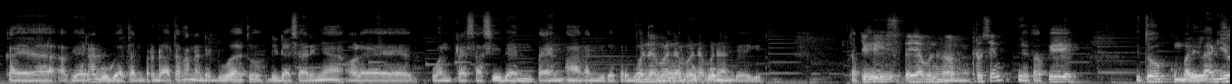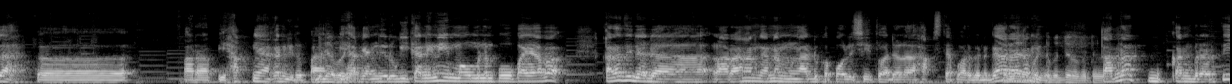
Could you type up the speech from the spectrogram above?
Kayak akhirnya gugatan perdata kan ada dua tuh didasarinya oleh Wan Prestasi dan PMH kan gitu perbuatan Benar, benar, benar, hukum benar. kayak gitu. Tapi Jadi ya benar. Hmm. Terusin. ya tapi itu kembali lagi lah ke para pihaknya kan gitu. Pak Benar, pihak benar. yang dirugikan ini mau menempuh upaya apa? Karena tidak ada larangan karena mengadu ke polisi itu adalah hak setiap warga negara Benar, kan betul, gitu. betul betul. Karena bukan berarti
